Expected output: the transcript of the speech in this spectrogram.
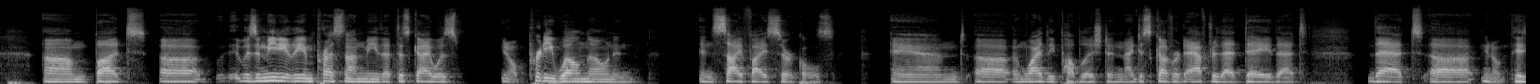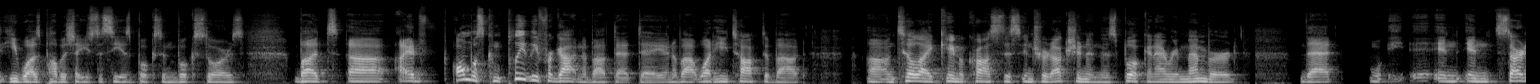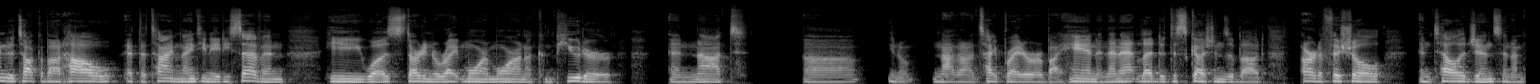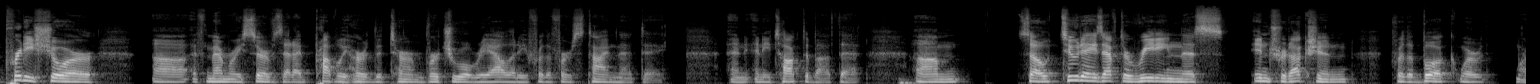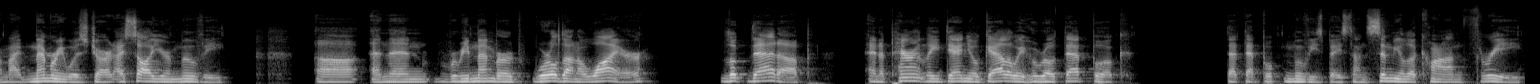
Um, but uh, it was immediately impressed on me that this guy was, you know, pretty well known in in sci-fi circles and uh, and widely published. And I discovered after that day that that uh, you know he, he was published. I used to see his books in bookstores, but uh, I had almost completely forgotten about that day and about what he talked about uh, until I came across this introduction in this book, and I remembered that in in starting to talk about how at the time 1987 he was starting to write more and more on a computer and not uh, you know not on a typewriter or by hand. And then that led to discussions about artificial intelligence. And i'm pretty sure uh, if memory serves that i probably heard the term virtual reality for the first time that day. And and he talked about that. Um, so two days after reading this introduction for the book where where my memory was jarred i saw your movie uh, and then remembered world on a wire looked that up and apparently Daniel Galouye who wrote that book that that book movie's based on simulacron 3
